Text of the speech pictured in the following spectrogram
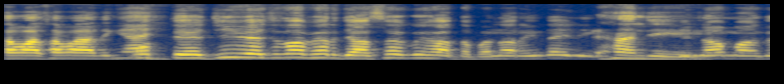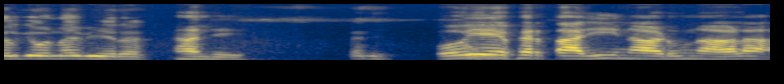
ਸਵਾ ਸਵਾ ਦੀਆਂ ਉਹ ਤੇਜ਼ੀ ਵਿੱਚ ਤਾਂ ਫਿਰ ਜੱਸ ਕੋਈ ਹੱਥ ਬੰਨਾ ਰਹਿੰਦਾ ਹੀ ਨਹੀਂ। ਹਾਂਜੀ। ਜਿੰਨਾ ਮੰਗ ਲਗੇ ਉਹਨਾਂ ਵੀਰ। ਹਾਂਜੀ। ਉਹ ਵੀ ਇਹ ਫਿਰ ਤਾਜੀ ਨਾੜੂ ਨਾਲ ਆ।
